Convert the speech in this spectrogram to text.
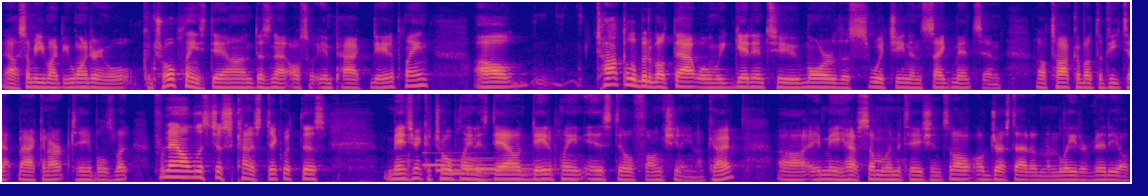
Now, some of you might be wondering, well, control plane's down. Doesn't that also impact data plane? I'll talk a little bit about that when we get into more of the switching and segments, and I'll talk about the VTEP back and ARP tables. But for now, let's just kind of stick with this. Management control plane is down. Data plane is still functioning. Okay. Uh, it may have some limitations, and I'll, I'll address that in a later video.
